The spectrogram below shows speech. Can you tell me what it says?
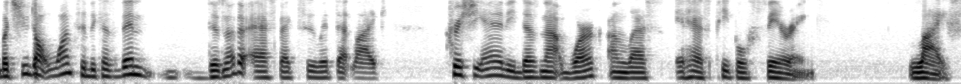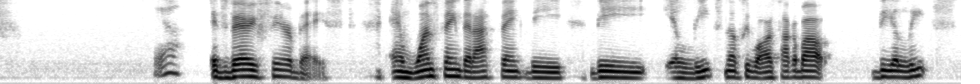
But you don't want to because then there's another aspect to it that like Christianity does not work unless it has people fearing life. Yeah. It's very fear based. And one thing that I think the the elites, now people always talk about the elites,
